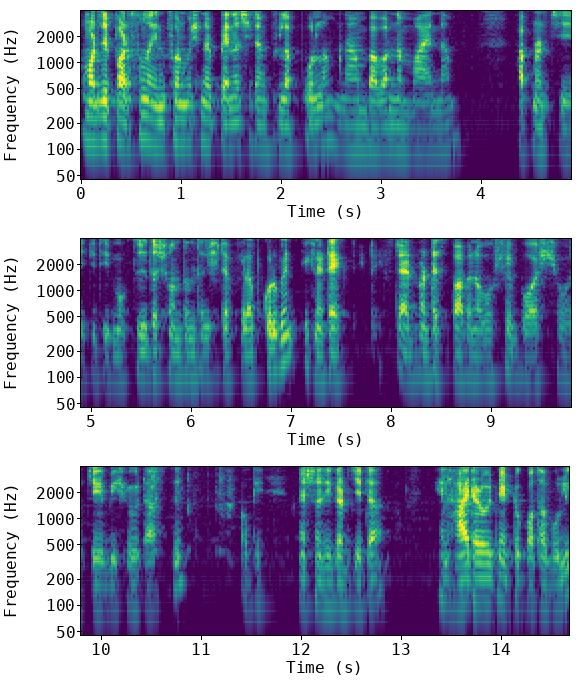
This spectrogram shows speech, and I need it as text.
আমার যে পার্সোনাল ইনফরমেশনের প্যানেল সেটা আমি ফিল আপ করলাম। নাম, বাবার নাম, মায়ের নাম। আপনার যে যদি মুক্তিযোদ্ধার সন্তান থাকে সেটা ফিল আপ করবেন। এখানে একটা এক্সট্রা অ্যাডভান্টেজ পাবেন অবশ্যই। বয়স সহ যে বিষয়টা আছে। ওকে ন্যাশনাল কার্ড যেটা। এখানে হাইট আর ওয়েট নিয়ে একটু কথা বলি।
